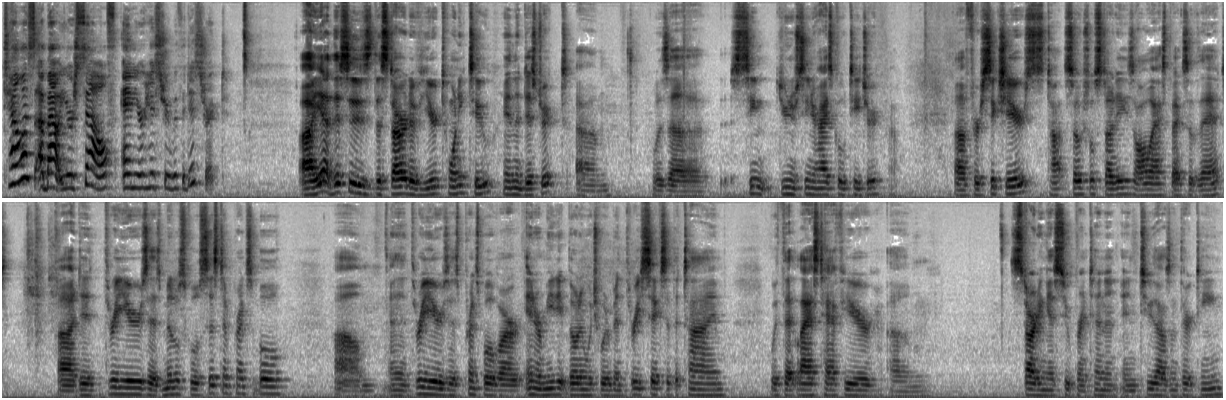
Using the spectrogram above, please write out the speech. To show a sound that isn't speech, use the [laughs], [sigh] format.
Tell us about yourself and your history with the district. Uh, yeah, this is the start of year 22 in the district. Um, was a sen- junior senior high school teacher uh, for six years. Taught social studies, all aspects of that. Uh, did three years as middle school assistant principal, um, and then three years as principal of our intermediate building, which would have been three six at the time. With that last half year, um, starting as superintendent in 2013.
